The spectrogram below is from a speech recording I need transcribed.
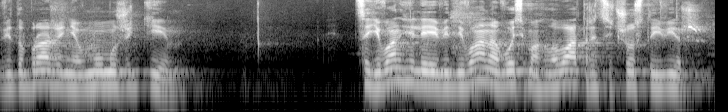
відображення в моєму житті. Це Євангеліє від Івана, 8 глава, 36 вірш.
